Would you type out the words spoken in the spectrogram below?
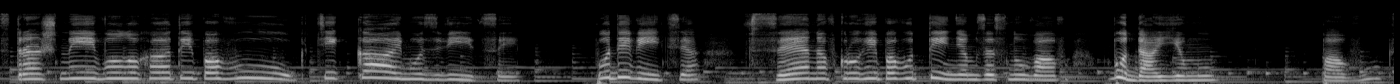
Страшний волохатий павук, тікаймо звідси. Подивіться, все навкруги павутинням заснував, бодай йому. Павук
